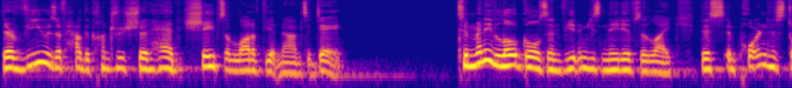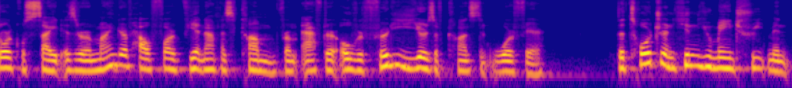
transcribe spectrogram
Their views of how the country should head shapes a lot of Vietnam today. To many locals and Vietnamese natives alike, this important historical site is a reminder of how far Vietnam has come from after over 30 years of constant warfare. The torture and inhumane treatment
